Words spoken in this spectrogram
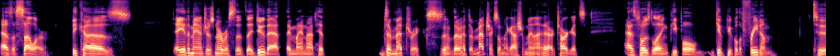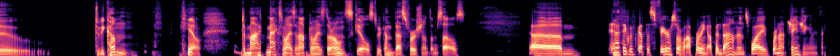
as a seller. Because A, the manager's nervous that if they do that, they might not hit their metrics. And if they don't hit their metrics, oh my gosh, we might not hit our targets. As opposed to letting people give people the freedom to to become, you know, to ma- maximize and optimize their own skills to become the best version of themselves. Um, and I think we've got this fear sort of operating up and down, and it's why we're not changing anything.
